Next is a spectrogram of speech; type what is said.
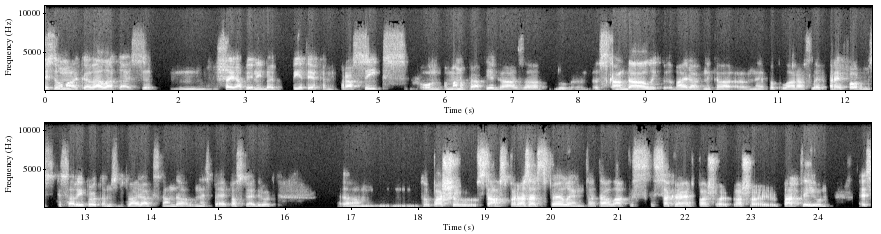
Es domāju, ka vēlētājs mm, šai apvienībai pietiekami prasīgs un, manuprāt, iegāza skandāli vairāk nekā nepopulārās le- reformas, kas arī, protams, bet vairāk skandālu nespēja paskaidrot um, to pašu stāstu par azartspēlēm un tā tālāk, kas, kas sakrājas par šo partiju. Un, Es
